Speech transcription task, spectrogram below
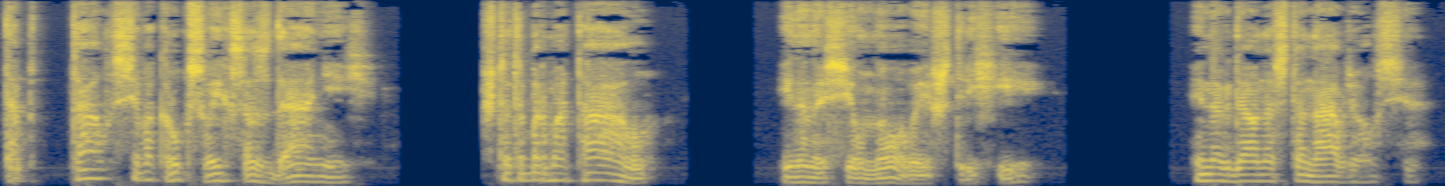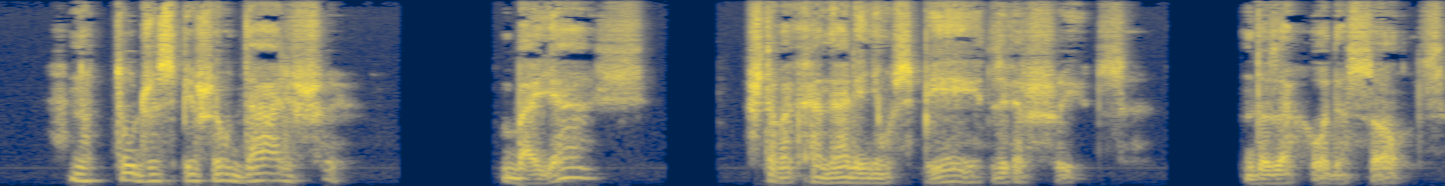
топтался вокруг своих созданий, что-то бормотал и наносил новые штрихи. Иногда он останавливался, но тут же спешил дальше, боясь, что вакханалия не успеет завершиться до захода солнца.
